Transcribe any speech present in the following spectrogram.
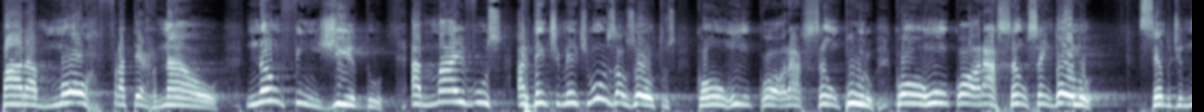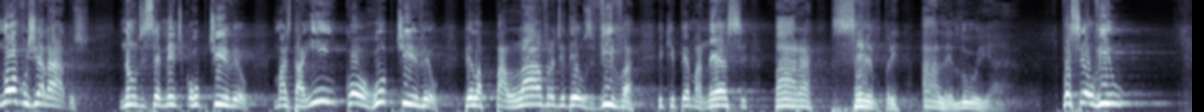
para amor fraternal, não fingido, amai-vos ardentemente uns aos outros, com um coração puro, com um coração sem dolo, sendo de novo gerados, não de semente corruptível, mas da incorruptível pela palavra de Deus viva e que permanece para sempre. Aleluia. Você ouviu?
